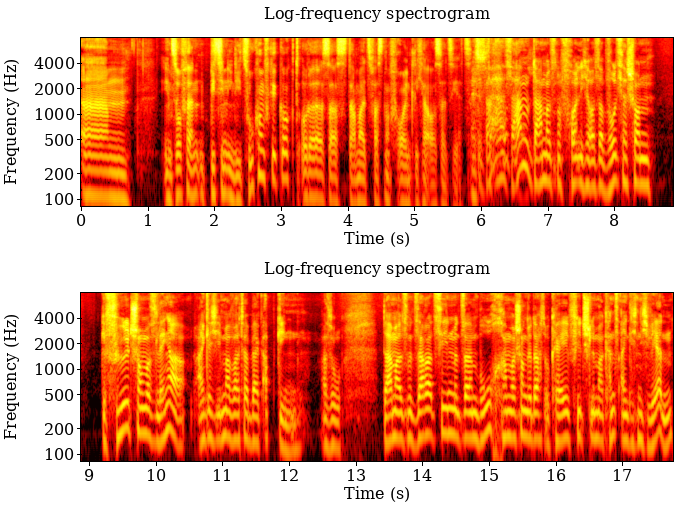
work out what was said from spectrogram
Ähm, insofern ein bisschen in die Zukunft geguckt oder sah es damals fast noch freundlicher aus als jetzt? Es sah, sah damals noch freundlich aus, obwohl es ja schon gefühlt schon was länger eigentlich immer weiter bergab ging. Also damals mit Sarrazin, mit seinem Buch, haben wir schon gedacht, okay, viel schlimmer kann es eigentlich nicht werden.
